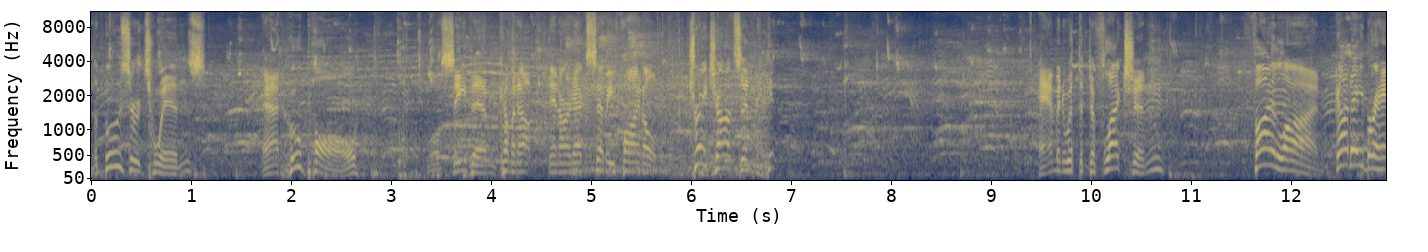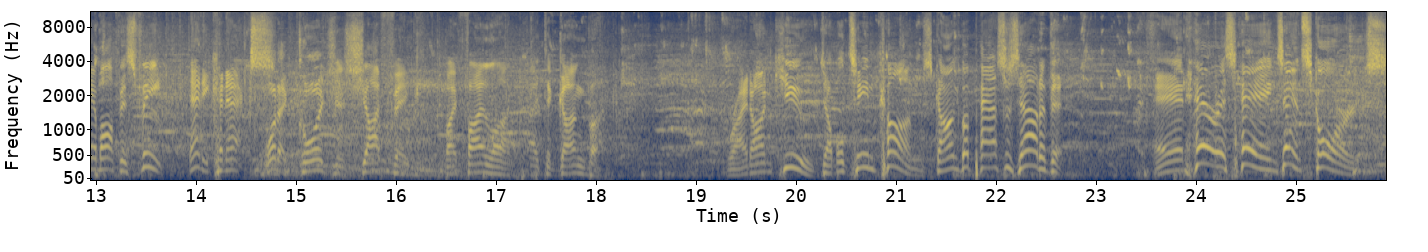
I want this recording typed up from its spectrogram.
the Boozer twins at Hoop Hall. We'll see them coming up in our next semifinal. Tre Johnson. Hammond with the deflection. Philon got Abraham off his feet, and he connects. What a gorgeous shot fake by Philon at the Ngongba. Right on cue, double team comes. Ngongba passes out of it. And Harris hangs and scores.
